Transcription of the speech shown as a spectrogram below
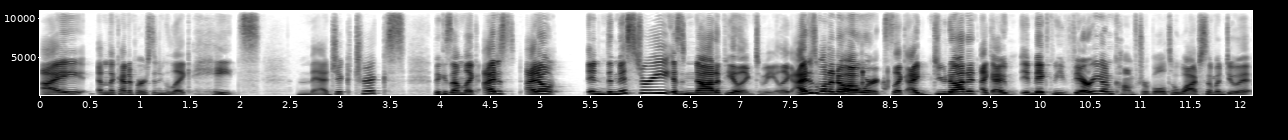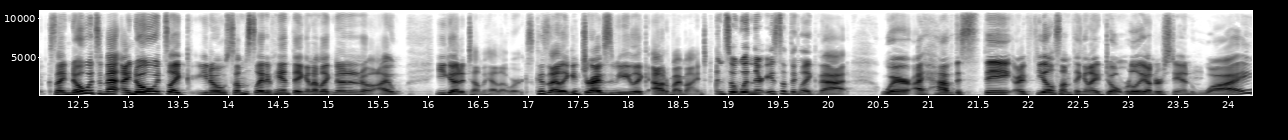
I am the kind of person who like hates magic tricks because I'm like, I just, I don't, and the mystery is not appealing to me. Like, I just want to know how it works. Like, I do not, like, I, it makes me very uncomfortable to watch someone do it because I know it's a, ma- I know it's like, you know, some sleight of hand thing. And I'm like, no, no, no, I, you got to tell me how that works because I like it drives me like out of my mind. And so when there is something like that where I have this thing, I feel something and I don't really understand why,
